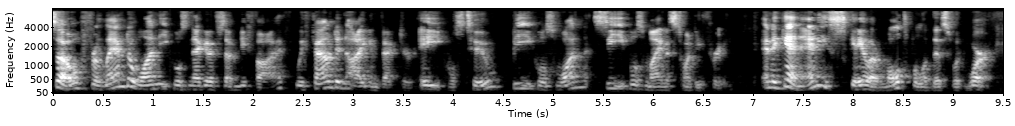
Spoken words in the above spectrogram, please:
So for lambda 1 equals negative 75, we found an eigenvector, a equals 2, b equals 1, c equals minus 23. And again, any scalar multiple of this would work.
